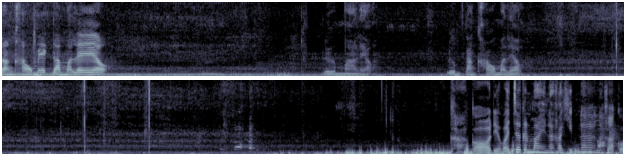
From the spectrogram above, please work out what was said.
ตั้งเขาเมฆดำมาแล้วเริ่มมาแล้ว เริ่มตั้งเขามาแล้ว ก็เดี๋ยวไว้เจอกันใหม่นะคะ คลิปหน้านะคะ ก็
